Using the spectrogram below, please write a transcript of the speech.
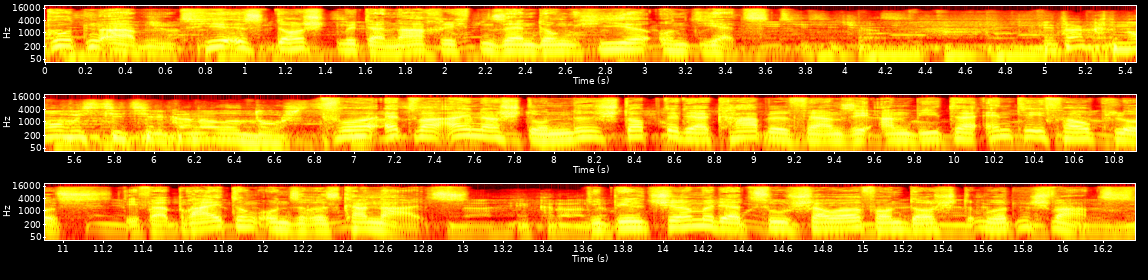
Guten Abend, hier ist Dost mit der Nachrichtensendung Hier und Jetzt. Vor etwa einer Stunde stoppte der Kabelfernsehanbieter NTV Plus die Verbreitung unseres Kanals. Die Bildschirme der Zuschauer von Dost wurden schwarz.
